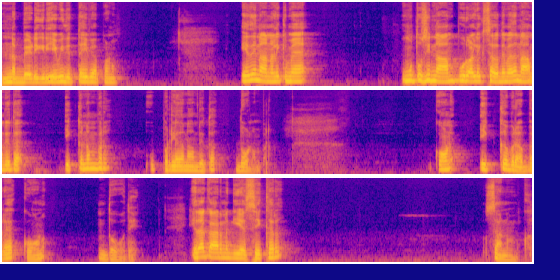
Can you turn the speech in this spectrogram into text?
90 ਡਿਗਰੀ, ਇਹ ਵੀ ਦਿੱਤਾ ਹੀ ਵੀ ਆਪਾਂ ਨੂੰ। ਇਹਦੇ ਨਾਲ ਨਾਲ ਇੱਕ ਮੈਂ ਉਹ ਤੁਸੀਂ ਨਾਮ ਪੂਰਾ ਲਿਖ ਸਕਦੇ ਮੈਂ ਇਹਦਾ ਨਾਮ ਦਿੱਤਾ। ਇੱਕ ਨੰਬਰ, ਉੱਪਰਲੇ ਦਾ ਨਾਮ ਦਿੱਤਾ। 2 ਨੰਬਰ। ਕੋਣ 1 ਬਰਾਬਰ ਹੈ, ਕੋਣ 2 ਦੇ। ਇਹਦਾ ਕਾਰਨ ਕੀ ਹੈ? ਸਿਖਰ ਸਨਮੁਖ।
